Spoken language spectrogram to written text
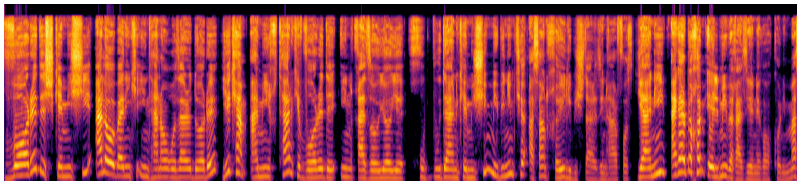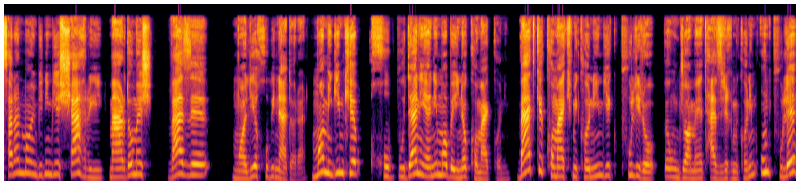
واردش که میشی علاوه بر اینکه این تناقضه رو داره یکم عمیقتر که وارد این قضایای خوب بودن که میشیم می‌بینیم که اصلا خیلی بیشتر از این حرف هست. یعنی اگر بخوایم علمی به قضیه نگاه کنیم. مثلا ما می‌بینیم یه شهری مردمش وضع مالی خوبی ندارن. ما میگیم که خوب بودن یعنی ما به اینا کمک کنیم. بعد که کمک می‌کنیم یک پولی رو به اون جامعه تزریق می‌کنیم اون پوله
